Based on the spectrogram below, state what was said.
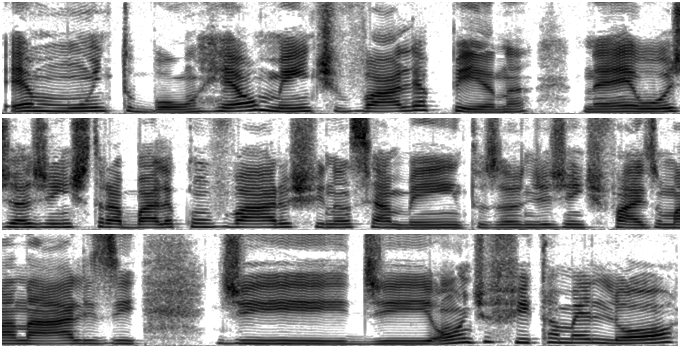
é muito bom, realmente vale a pena, né? Hoje a gente trabalha com vários financiamentos, onde a gente faz uma análise de, de onde fica melhor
